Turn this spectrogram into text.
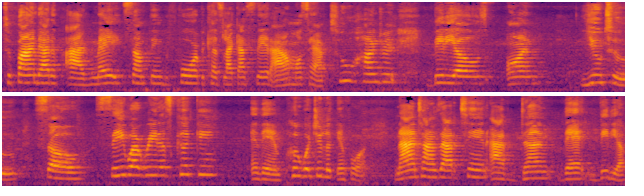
to find out if I've made something before because like I said, I almost have 200 videos on YouTube. So see what Rita's cooking and then put what you're looking for. Nine times out of 10, I've done that video.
